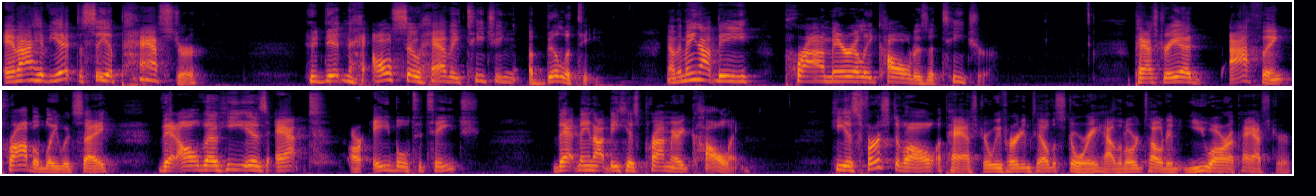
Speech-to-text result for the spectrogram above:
And I have yet to see a pastor who didn't also have a teaching ability. Now, they may not be primarily called as a teacher. Pastor Ed, I think, probably would say that although he is apt or able to teach, that may not be his primary calling. He is, first of all, a pastor. We've heard him tell the story how the Lord told him, You are a pastor.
